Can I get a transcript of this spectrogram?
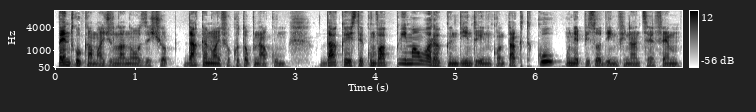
pentru că am ajuns la 98, dacă nu ai făcut-o până acum, dacă este cumva prima oară când intri în contact cu un episod din Finanțe FM,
